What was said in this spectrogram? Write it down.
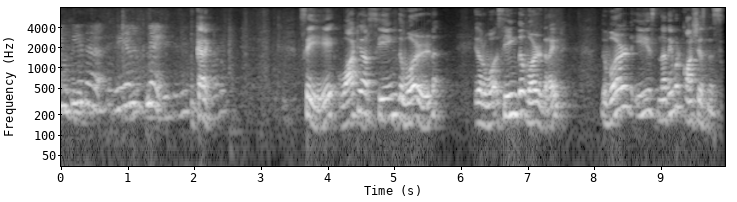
You see the real snake. Correct. See, what you are seeing the world, you are seeing the world, right? The world is nothing but consciousness.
